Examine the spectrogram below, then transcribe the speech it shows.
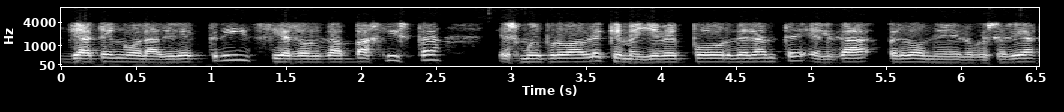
Ya tengo la directriz, cierro el gap bajista, es muy probable que me lleve por delante el gap, perdón, eh, lo que sería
